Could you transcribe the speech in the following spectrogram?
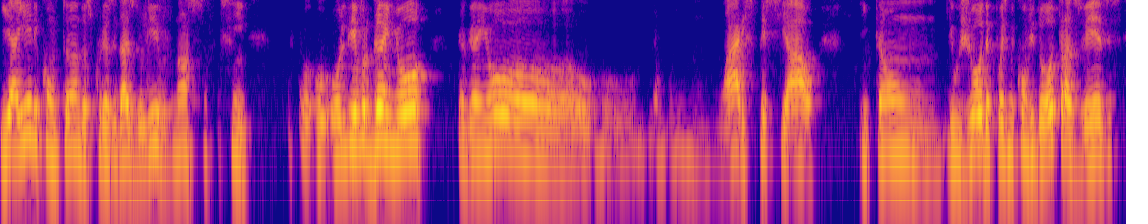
e aí ele contando as curiosidades do livro, nossa, sim, o, o livro ganhou ganhou um ar especial. Então, e o Jô depois me convidou outras vezes,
